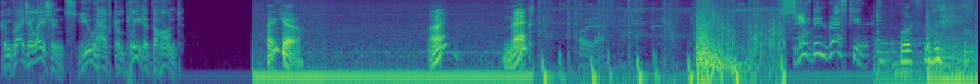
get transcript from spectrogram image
Congratulations, you have completed the hunt. Thank you. Alright. Next. Oh yeah. You've been rescued. Let's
